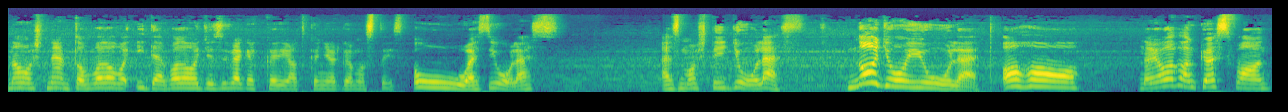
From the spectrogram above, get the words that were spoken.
Na most nem tudom, valahogy ide, valahogy az üvegek köré ad könyörgöm azt is. Ó, ez jó lesz. Ez most így jó lesz. Nagyon jó lett. Aha. Na jól van, kösz van.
